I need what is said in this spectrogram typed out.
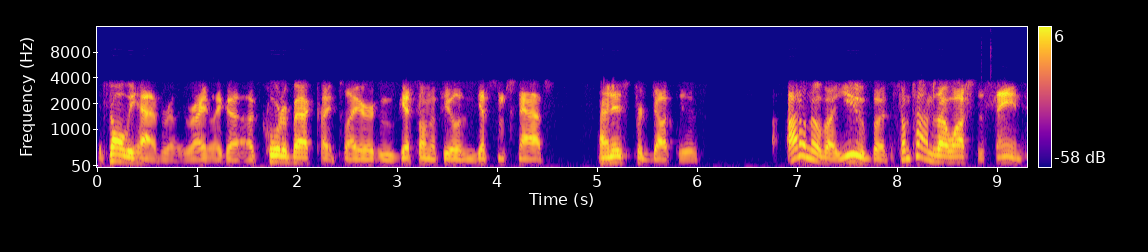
it's all we have, really, right? Like a, a quarterback type player who gets on the field and gets some snaps and is productive. I don't know about you, but sometimes I watch the Saints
